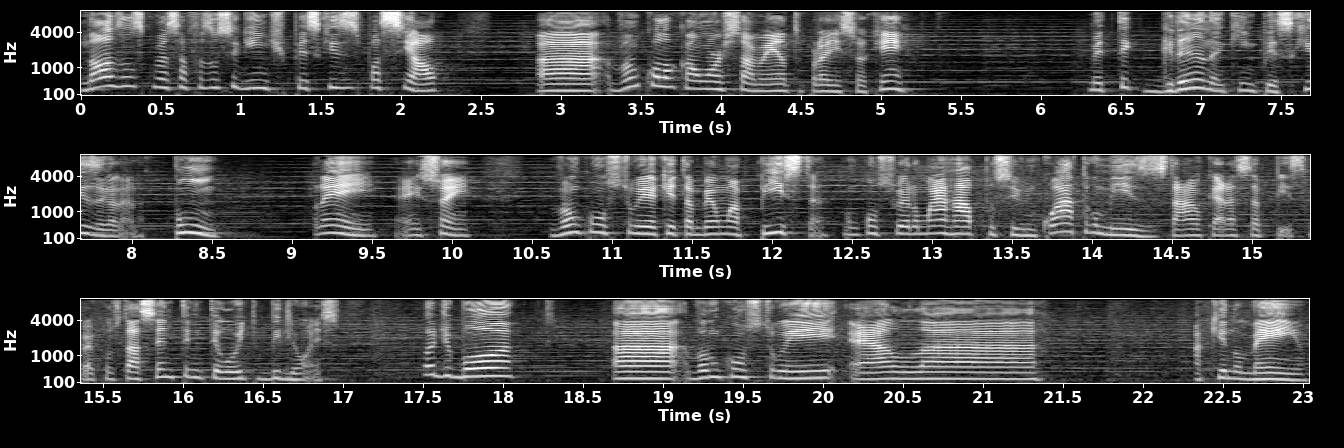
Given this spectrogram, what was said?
Nós vamos começar a fazer o seguinte, pesquisa espacial. Uh, vamos colocar um orçamento pra isso aqui. Meter grana aqui em pesquisa, galera. Pum. Por aí, é isso aí. Vamos construir aqui também uma pista. Vamos construir o mais rápido possível. Em 4 meses, tá? Eu quero essa pista. Vai custar 138 bilhões. Tô de boa. Uh, vamos construir ela aqui no meio.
